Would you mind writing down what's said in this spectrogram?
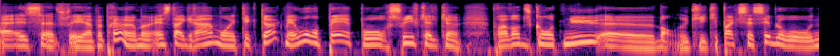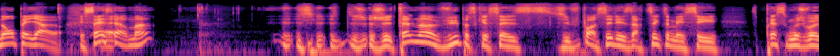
euh, c'est à peu près un, un Instagram ou un TikTok, mais où on paie pour suivre quelqu'un, pour avoir du contenu, euh, bon, qui, qui est pas accessible aux non-payeurs. Et sincèrement, j'ai tellement vu parce que c'est j'ai vu passer des articles, mais c'est presque moi je vois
